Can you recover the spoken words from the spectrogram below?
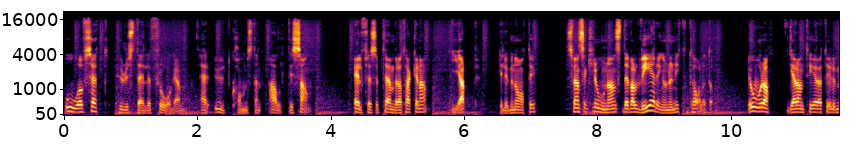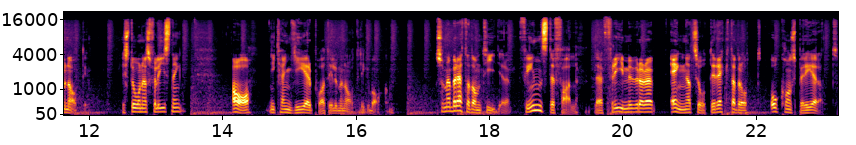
oavsett hur du ställer frågan är utkomsten alltid sann. 11 september-attackerna? Japp. Illuminati? Svenska kronans devalvering under 90-talet då? Jo då, garanterat Illuminati. Estonias förlisning? Ja, ni kan ge er på att Illuminati ligger bakom. Som jag berättat om tidigare finns det fall där frimurare ägnat sig åt direkta brott och konspirerat.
